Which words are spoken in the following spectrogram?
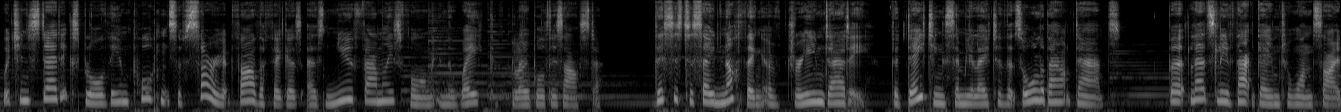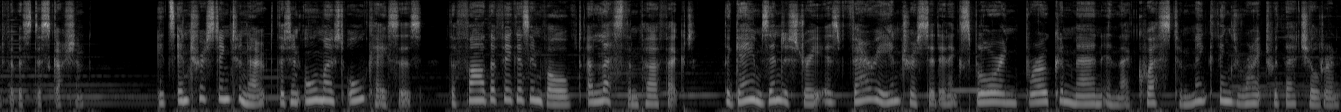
which instead explore the importance of surrogate father figures as new families form in the wake of global disaster. This is to say nothing of Dream Daddy, the dating simulator that's all about dads. But let's leave that game to one side for this discussion. It's interesting to note that in almost all cases, the father figures involved are less than perfect. The games industry is very interested in exploring broken men in their quest to make things right with their children,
